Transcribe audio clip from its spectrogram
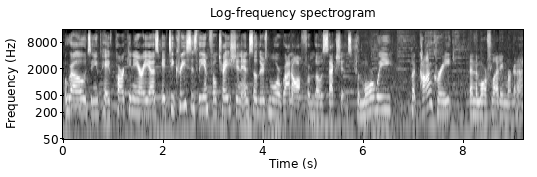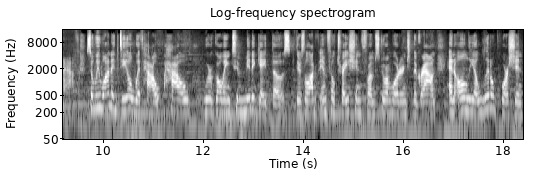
roads and you pave parking areas, it decreases the infiltration and so there's more runoff from those sections. The more we put concrete, then the more flooding we're going to have. So we want to deal with how how we're going to mitigate those. There's a lot of infiltration from stormwater into the ground and only a little portion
